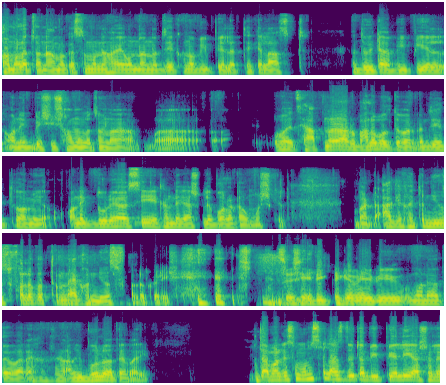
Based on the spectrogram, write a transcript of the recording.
সমালোচনা। আমার কাছে মনে হয় অন্যান্য যে কোনো বিপিএল এর থেকে লাস্ট দুইটা বিপিএল অনেক বেশি সমালোচনা হয়েছে। আপনারা আরও ভালো বলতে পারবেন, যেহেতু আমি অনেক দূরে আছি, এখান থেকে আসলে বলাটাও মুশকিল। বাট আগে হয়তো নিউজ ফলো করতাম না, এখন নিউজ ফলো করি। তো সেই দিক থেকে মেবি মনে হতে পারে, আমি ভুল হতে পারি। তো আমার কাছে মনে হচ্ছে লাস্ট দুইটা বিপিএলই আসলে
